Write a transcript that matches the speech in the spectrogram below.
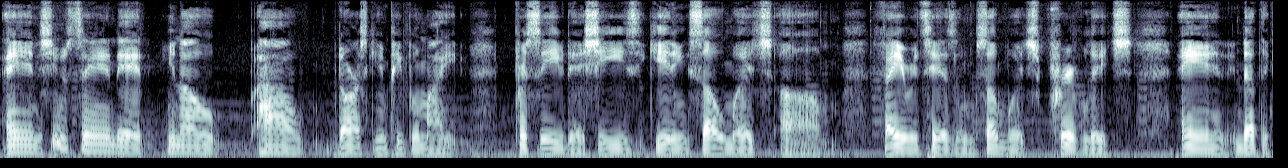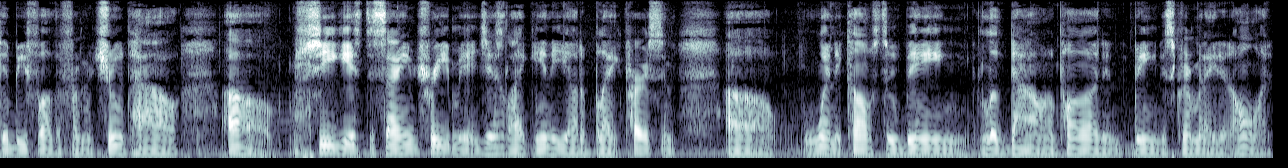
and she was saying that you know how dark-skinned people might perceive that she's getting so much um, favoritism, so much privilege, and nothing could be further from the truth. How uh, she gets the same treatment just like any other black person uh, when it comes to being looked down upon and being discriminated on.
